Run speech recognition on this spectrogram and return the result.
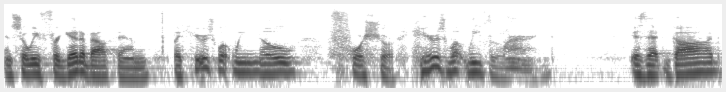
And so we forget about them. But here's what we know for sure. Here's what we've learned is that God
